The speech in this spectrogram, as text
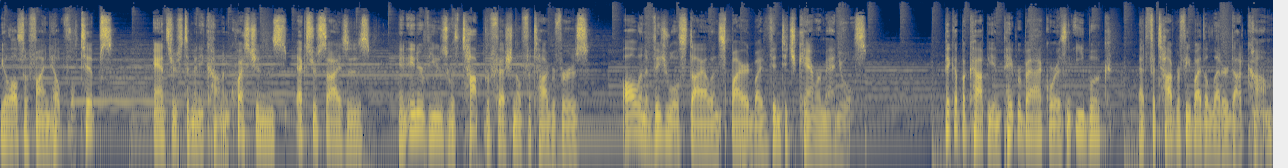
You'll also find helpful tips, answers to many common questions, exercises, and interviews with top professional photographers, all in a visual style inspired by vintage camera manuals. Pick up a copy in paperback or as an ebook at photographybytheletter.com.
